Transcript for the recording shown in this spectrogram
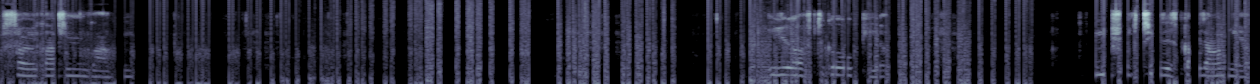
sorry guys, I'm lagging. You have to go up here. You should see this guy down here.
